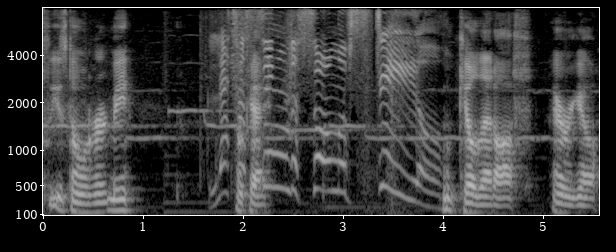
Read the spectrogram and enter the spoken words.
please don't hurt me. Let Okay. us sing the song of steel. We'll kill that off. There we go.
